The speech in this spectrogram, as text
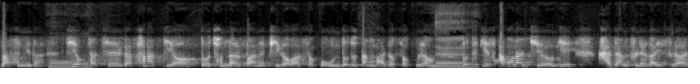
맞습니다. 어. 지역 자체가 산악 지역 또 전날 밤에 비가 왔었고 온도도 딱 맞았었고요. 네. 또 특히 사고 난 지역이 가장 블랙아이스가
